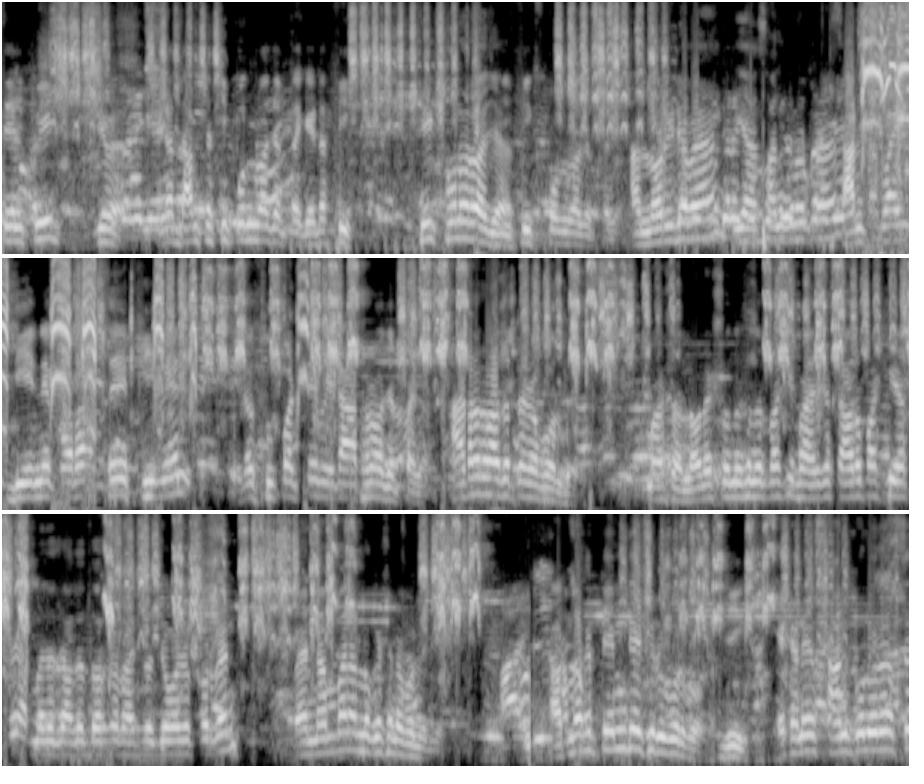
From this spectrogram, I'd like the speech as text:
সেলফি জি ভাই এটার দাম চাচ্ছি পনেরো হাজার টাকা এটা ফিক্স ফিক্স পনেরো হাজার। ফিক্স পনেরো হাজার টাকা আর লরিটা ভাই? সানটা ভাই ডিএনএ করা আছে ফিমেল এটা সুপার টেপ এটা আঠারো হাজার টাকা। আঠারো হাজার টাকা পড়বে মাশাআল্লাহ অনেক সুন্দর সুন্দর পাখি। ভাইয়ের কাছে আরও পাখি আছে আপনাদের যাদের দরকার ভাইয়ের সাথে যোগাযোগ করবেন। ভাইয়ের নাম্বার আর লোকেশনে বলে দিন আপনাকে টেম দিয়ে শুরু করব। জি। এখানে সান কুনুর আছে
